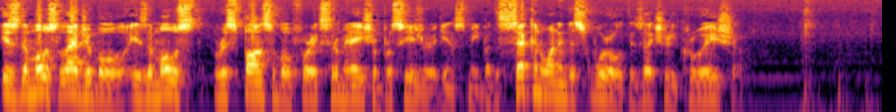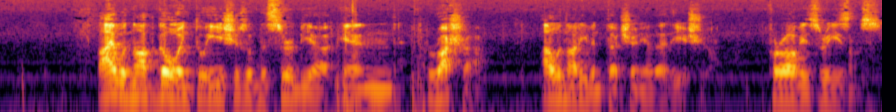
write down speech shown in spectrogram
is the most legible, is the most responsible for extermination procedure against me. But the second one in this world is actually Croatia. I would not go into issues of the Serbia and Russia. I would not even touch any of that issue for obvious reasons.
